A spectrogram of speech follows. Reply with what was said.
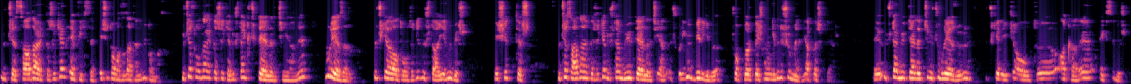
3'e sağdan yaklaşırken fx'e. Eşit olması zaten limit olmaz. 3'e soldan yaklaşırken 3'ten küçük değerler için yani buraya yazarım. 3 kere 6 18 3 daha 21 eşittir. 3'e sağdan yaklaşırken 3'ten büyük değerler için yani 3,1 gibi çok 4 5 10 gibi düşünmeyin. Yaklaşık değer. E, 3'ten büyük değerler için 3'ü buraya yazıyoruz. 3 kere 2 6 a kare eksi 1.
